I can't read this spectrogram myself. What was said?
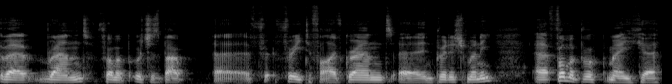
uh, rand from a, which is about uh, three to five grand uh, in British money uh, from a bookmaker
